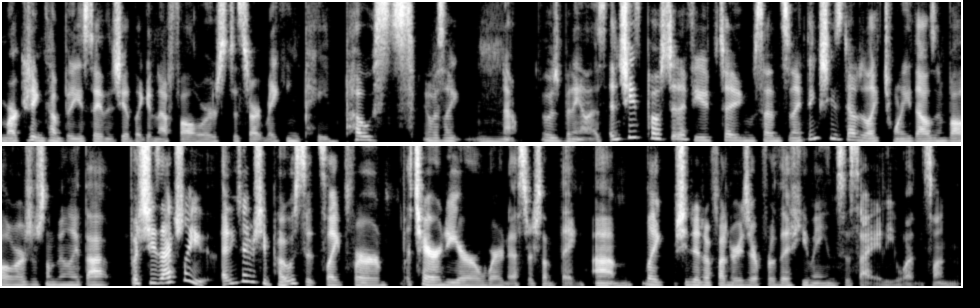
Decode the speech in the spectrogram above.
marketing companies saying that she had like enough followers to start making paid posts. It was like, no, it was bananas. And she's posted a few things since, and I think she's down to like 20,000 followers or something like that. But she's actually anytime she posts, it's like for a charity or awareness or something. Um, like she did a fundraiser for the Humane Society once on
